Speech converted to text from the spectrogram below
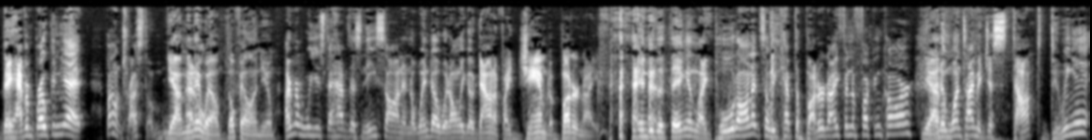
They haven't broken yet, but I don't trust them. yeah, I mean they all. will. They'll fail on you. I remember we used to have this Nissan, and the window would only go down if I jammed a butter knife into the thing and like pulled on it. So we kept a butter knife in the fucking car. Yeah. And then one time it just stopped doing it,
